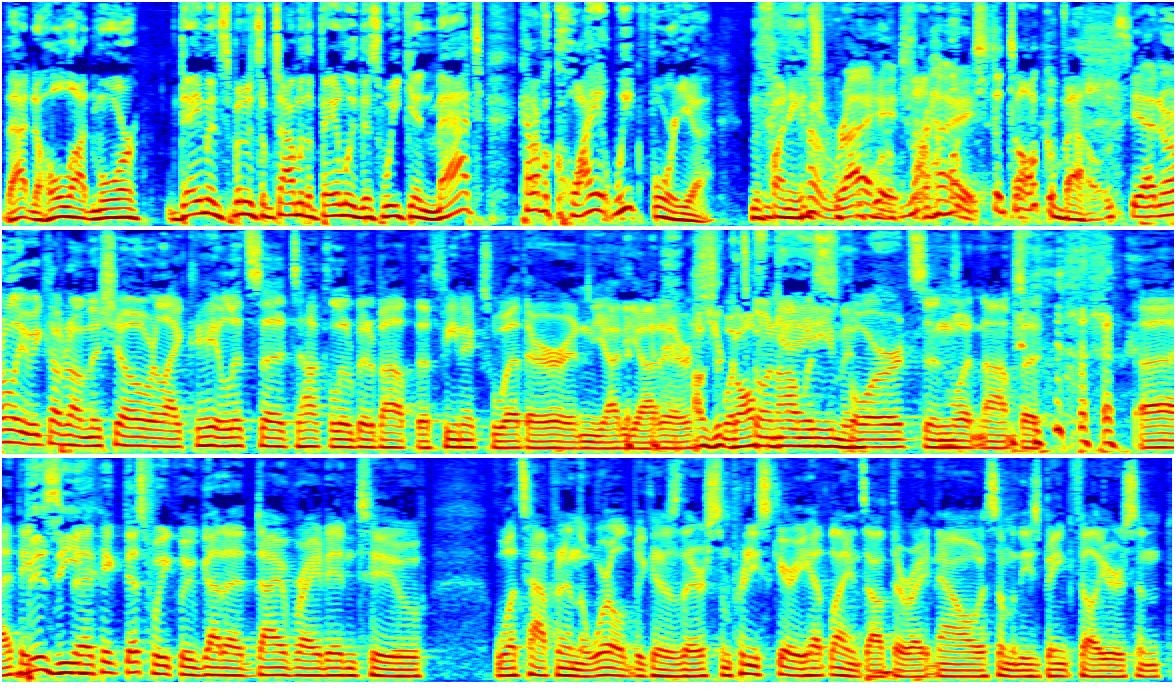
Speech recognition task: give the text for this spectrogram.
That and a whole lot more. Damon spending some time with the family this weekend. Matt, kind of a quiet week for you in the financial right, world. Not right. much to talk about. Yeah, normally we come on the show, we're like, hey, let's uh, talk a little bit about the Phoenix weather and yada yada. Or How's your what's golf going on with game and- sports and, whatnot. But uh, I think Busy. I think this week we've got to dive right into what's happening in the world because there's some pretty scary headlines out there right now with some of these bank failures. And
